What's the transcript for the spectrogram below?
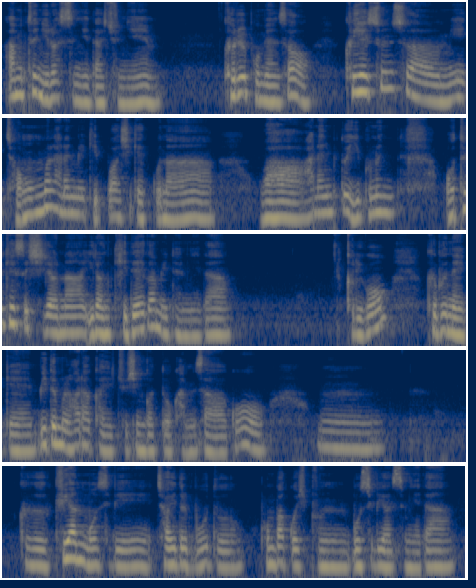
아무튼 이렇습니다. 주님. 그를 보면서 그의 순수함이 정말 하나님이 기뻐하시겠구나. 와, 하나님 또 이분은 어떻게 쓰시려나 이런 기대감이 됩니다. 그리고 그분에게 믿음을 허락하여 주신 것도 감사하고, 음, 그 귀한 모습이 저희들 모두 본받고 싶은 모습이었습니다.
